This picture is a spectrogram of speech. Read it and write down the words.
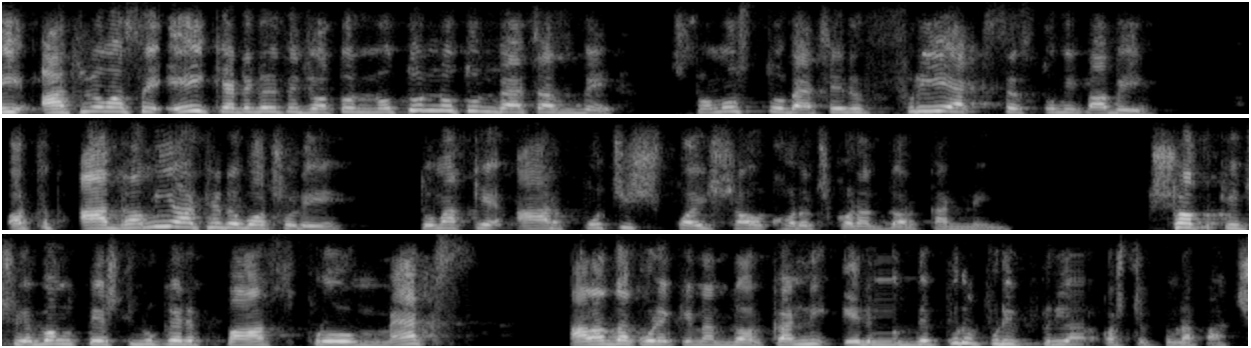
এই আঠেরো মাসে এই ক্যাটাগরিতে যত নতুন নতুন ব্যাচ আসবে, সমস্ত ব্যাচের ফ্রি অ্যাক্সেস তুমি পাবে। অর্থাৎ আগামী আঠেরো বছরে তোমাকে আর পঁচিশ পয়সাও খরচ করার দরকার নেই। সবকিছু এবং টেক্সট বুকের পাস প্রো ম্যাক্স আলাদা করে কেনার দরকার নেই, এর মধ্যে পুরোপুরি ফ্রি অফ কষ্ট তোমরা পাচ্ছ।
